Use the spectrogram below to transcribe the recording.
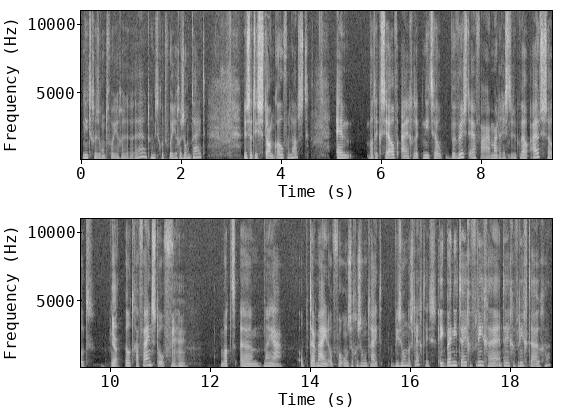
niet, gezond voor je, hè? niet goed voor je gezondheid. Dus dat is stankoverlast. En wat ik zelf eigenlijk niet zo bewust ervaar, maar er is natuurlijk wel uitstoot. Ja. Ultrafijnstof, Mhm. wat, ehm, nou ja, op termijn op voor onze gezondheid bijzonder slecht is. Ik ben niet tegen vliegen hè, en tegen vliegtuigen.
